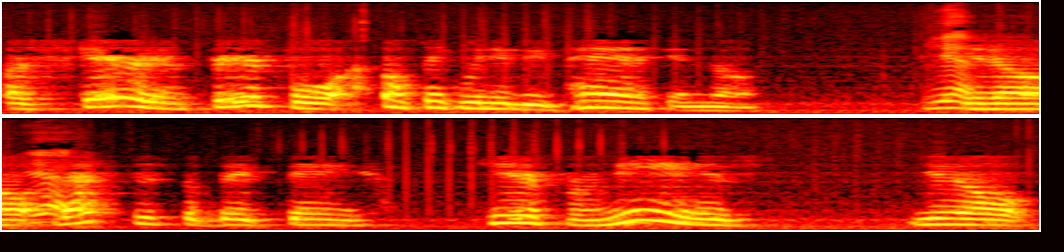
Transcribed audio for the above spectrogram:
are scared and fearful. I don't think we need to be panicking though. Yeah. You know, yeah. that's just the big thing here for me is, you know,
